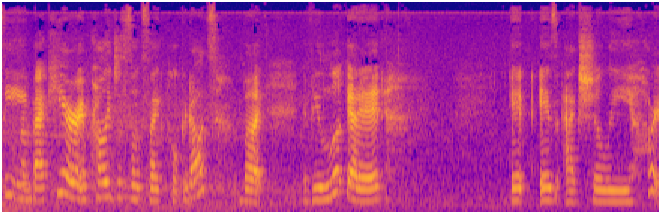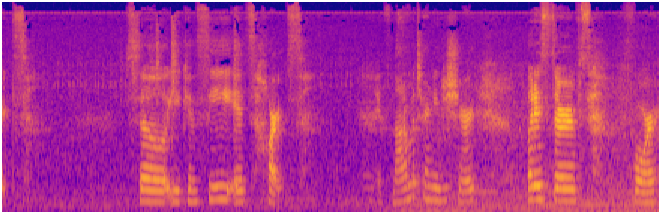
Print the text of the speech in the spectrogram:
see from back here. it probably just looks like polka dots but if you look at it it is actually hearts so you can see it's hearts it's not a maternity shirt but it serves for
